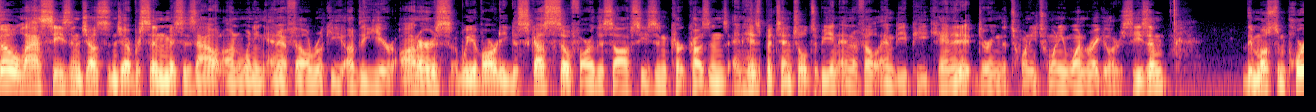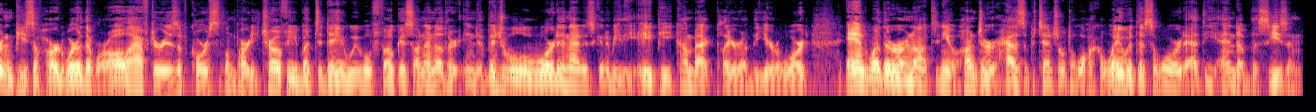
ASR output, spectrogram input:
So last season, Justin Jefferson misses out on winning NFL Rookie of the Year honors. We have already discussed so far this offseason Kirk Cousins and his potential to be an NFL MVP candidate during the 2021 regular season. The most important piece of hardware that we're all after is, of course, the Lombardi Trophy, but today we will focus on another individual award, and that is going to be the AP Comeback Player of the Year award, and whether or not Danielle Hunter has the potential to walk away with this award at the end of the season.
